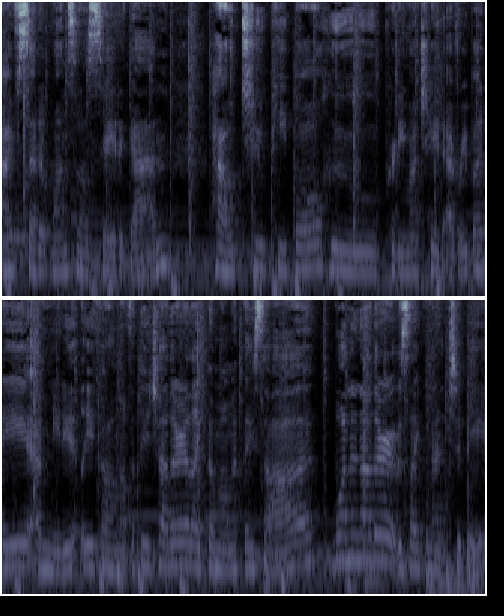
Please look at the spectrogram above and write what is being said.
I've said it once, and I'll say it again: how two people who pretty much hate everybody immediately fell in love with each other. Like the moment they saw one another, it was like meant to be.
